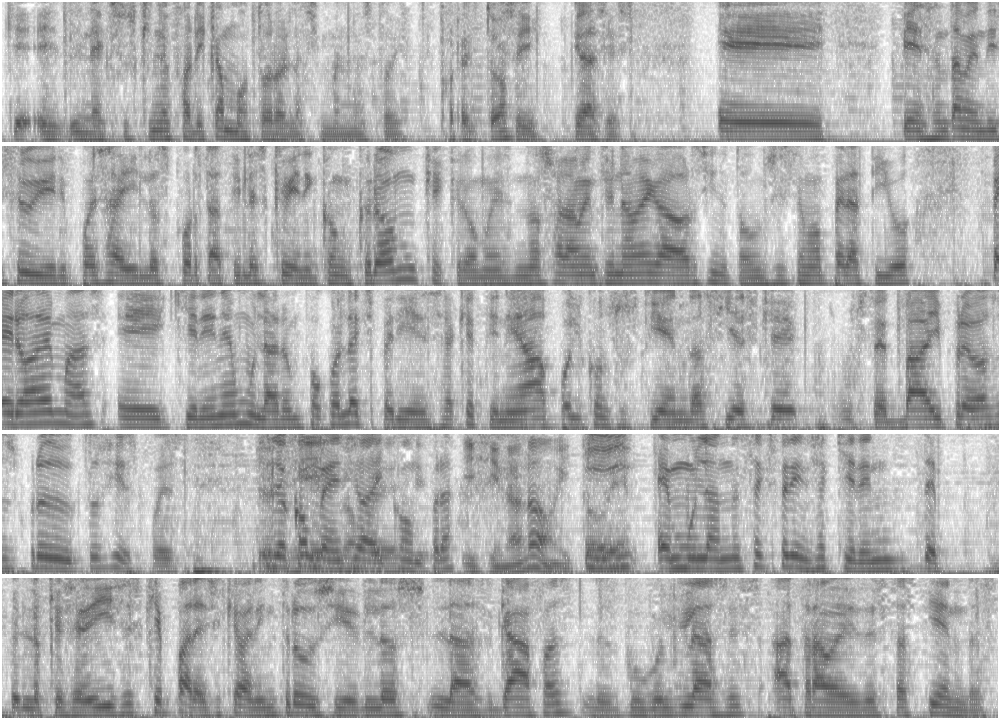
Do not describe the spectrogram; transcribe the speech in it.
que, el Nexus que le fabrica Motorola, si mal no estoy. Correcto. Sí, gracias. Piensan también distribuir pues ahí los portátiles que vienen con Chrome, que Chrome es no solamente un navegador, sino todo un sistema operativo, pero además eh, quieren emular un poco la experiencia que tiene Apple con sus tiendas, y es que usted va y prueba sus productos y después Entonces, lo sí, convence, va y compra. sí. Y si no, no, y todo Y bien. emulando esta experiencia quieren, de- pues, lo que se dice es que parece que van a introducir los, las gafas, los Google Glasses, a través de estas tiendas.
